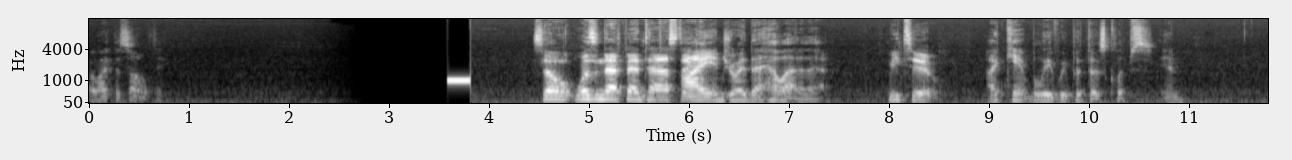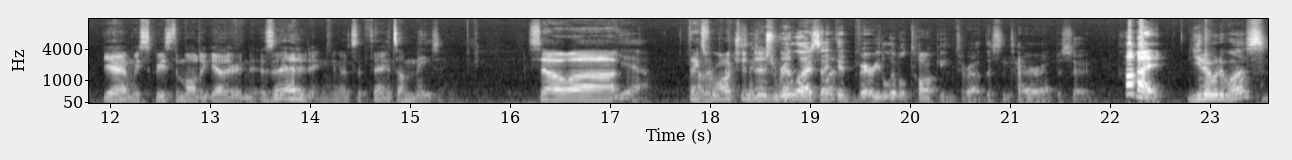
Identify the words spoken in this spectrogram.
I like the subtlety. So, wasn't that fantastic? I enjoyed the hell out of that. Me too. I can't believe we put those clips in. Yeah, and we squeezed them all together, and it's editing, you know, it's a thing. It's amazing. so, uh, yeah. thanks I'm for impressed. watching. I just and, uh, realized I did very little talking throughout this entire episode. Hi! You know what it was?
